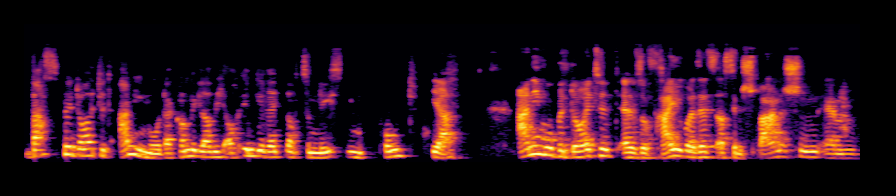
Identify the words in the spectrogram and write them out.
Was bedeutet Animo? Da kommen wir, glaube ich, auch indirekt noch zum nächsten Punkt. Ja. Animo bedeutet, also frei übersetzt aus dem Spanischen, ähm,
